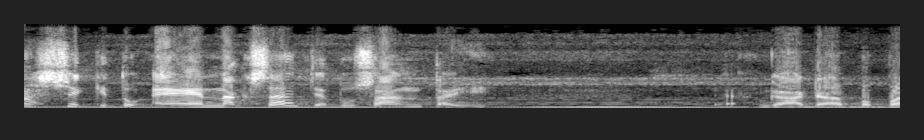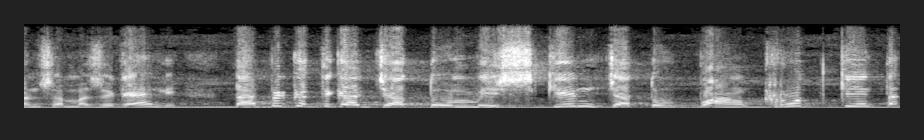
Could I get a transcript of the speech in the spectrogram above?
asik itu enak saja tuh santai nggak ada beban sama sekali tapi ketika jatuh miskin jatuh bangkrut kita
